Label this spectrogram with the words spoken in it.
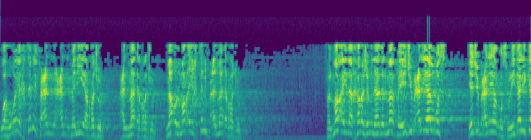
وهو يختلف عن عن مني الرجل عن ماء الرجل. ماء المرأة يختلف عن ماء الرجل. فالمرأة إذا خرج من هذا الماء فيجب عليها الغسل يجب عليها الغسل. لذلك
